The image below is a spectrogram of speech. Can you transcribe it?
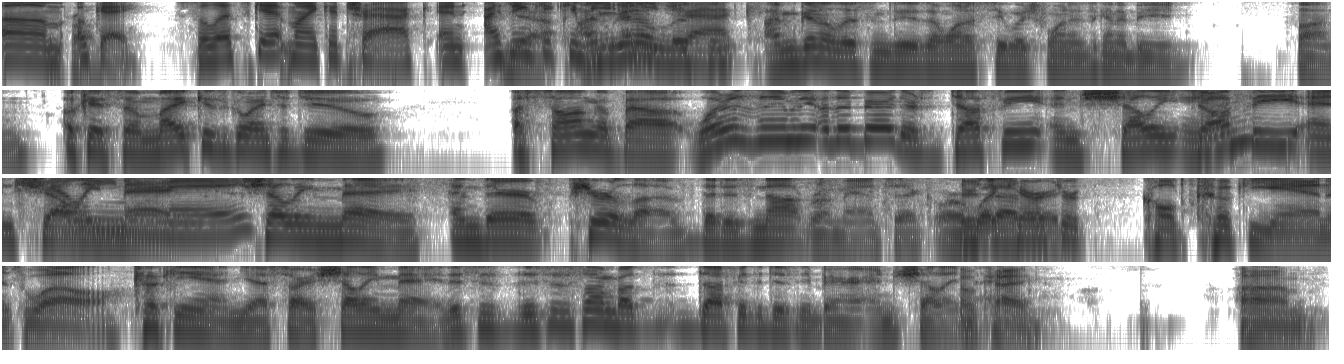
um, okay, so let's get Mike a track, and I think Yeah, it can I'm be gonna any listen, track. I'm gonna listen to these. I want to see which one is gonna be fun. Okay, so Mike is going to do a song about what is the name of the other bear? There's Duffy and Shelly Ann. Duffy and Shellie May. May. Shellie May, and their pure love that is not romantic or There's whatever. a character called Cookie Ann as well. Cookie Ann, yeah, sorry, Shellie May. This is this is a song about Duffy the Disney Bear and Shellie May. Okay. Um.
